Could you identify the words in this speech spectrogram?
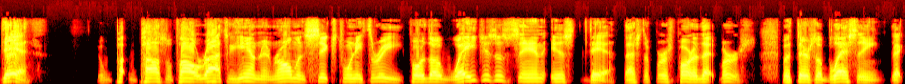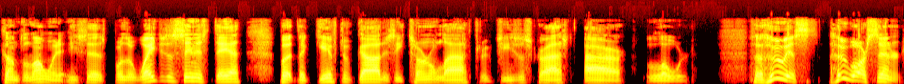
Death Apostle Paul writes again in Romans 6:23, "For the wages of sin is death." That's the first part of that verse. But there's a blessing that comes along with it. He says, "For the wages of sin is death, but the gift of God is eternal life through Jesus Christ our Lord." So who is who are sinners?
